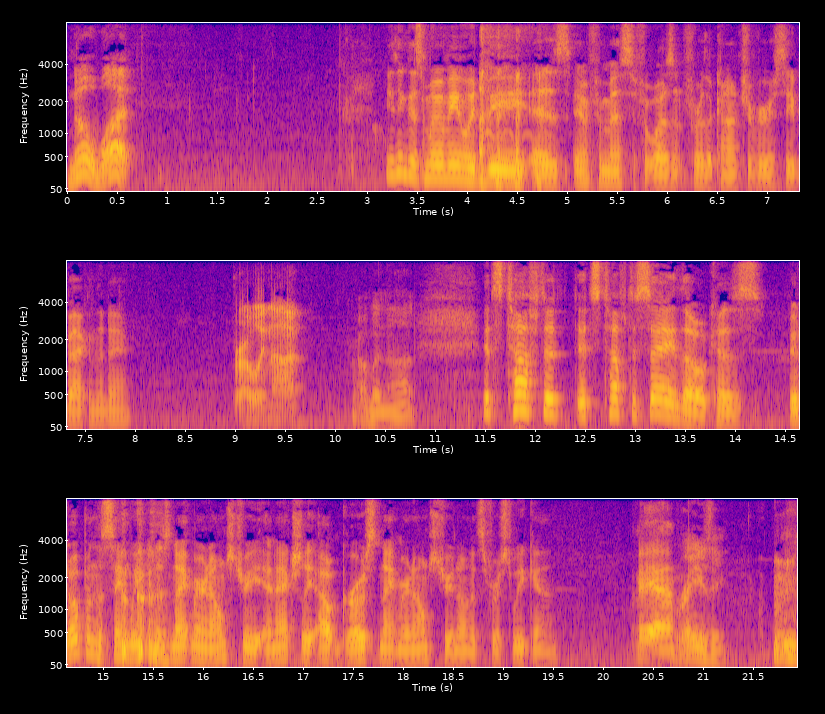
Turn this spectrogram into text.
No, what? You think this movie would be as infamous if it wasn't for the controversy back in the day? Probably not. Probably not. It's tough to it's tough to say though because it opened the same weekend as Nightmare on Elm Street and actually outgrossed Nightmare on Elm Street on its first weekend. Yeah. Crazy. I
